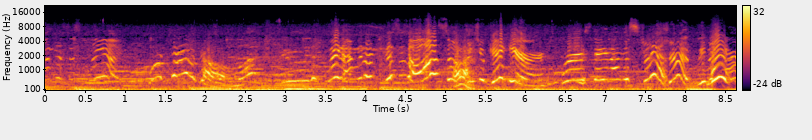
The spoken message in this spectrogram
when does this land? Long time ago. dude. Wait, I'm gonna, this is awesome. Ah. When did you get here? We're staying on the strip. Strip? We got here.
